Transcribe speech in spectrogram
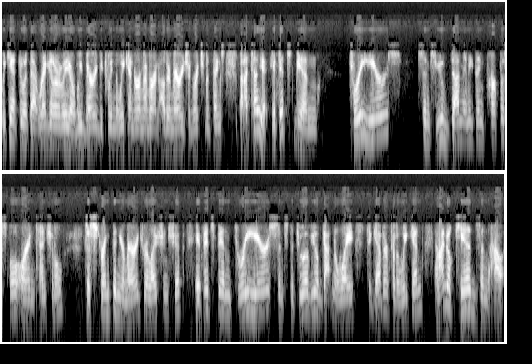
we can't do it that regularly, or we vary between the weekend to remember and other marriage enrichment things. But I tell you, if it's been three years since you've done anything purposeful or intentional to strengthen your marriage relationship. If it's been three years since the two of you have gotten away together for the weekend, and I know kids and how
